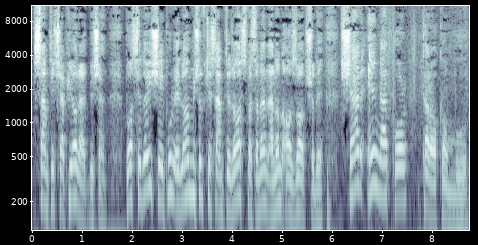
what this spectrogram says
سمت چپی ها رد بشن. با صدای شیپور اعلام می‌شد که سمت راست مثلا الان آزاد شده. شهر اینقدر پر تراکم بود.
